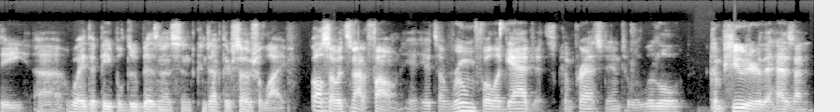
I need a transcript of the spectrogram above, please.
the uh, way that people do business and conduct their social life. Also, it's not a phone; it's a room full of gadgets compressed into a little computer that has a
